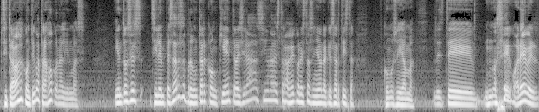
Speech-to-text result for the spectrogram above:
Si trabaja contigo, ha trabajado con alguien más. Y entonces, si le empezaras a preguntar con quién, te va a decir, ah, sí, una vez trabajé con esta señora que es artista. ¿Cómo se llama? Este, no sé, whatever.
